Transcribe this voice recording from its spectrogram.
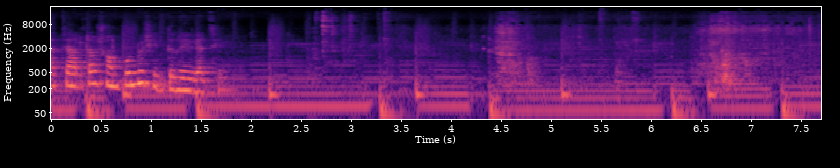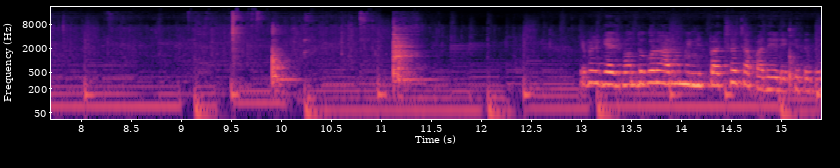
আর চালটাও সম্পূর্ণ সিদ্ধ হয়ে গেছে। এবার গ্যাস বন্ধ করে আরও মিনিট পাঁচ ছয় চাপা দিয়ে রেখে দেবো।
